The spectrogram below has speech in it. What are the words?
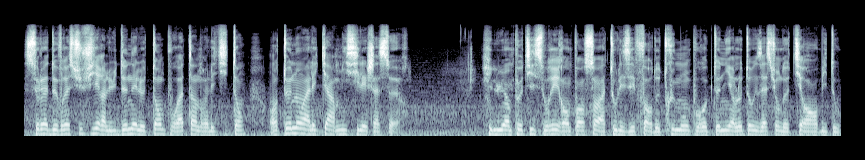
Cela devrait suffire à lui donner le temps pour atteindre les titans en tenant à l'écart missiles et chasseurs. Il eut un petit sourire en pensant à tous les efforts de Trumont pour obtenir l'autorisation de tirs orbitaux.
